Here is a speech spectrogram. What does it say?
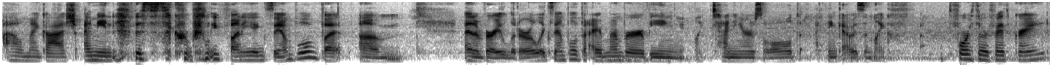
oh my gosh. I mean this is like a really funny example but um and a very literal example but i remember being like 10 years old i think i was in like f- fourth or fifth grade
